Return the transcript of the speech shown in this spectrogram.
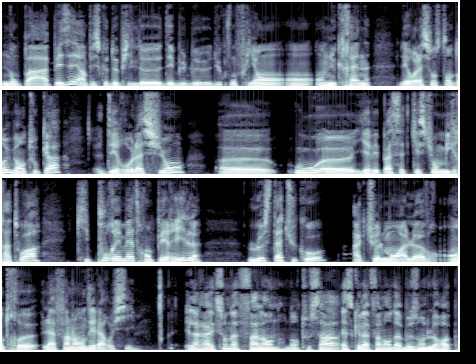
non pas apaisé, hein, puisque depuis le début du conflit en, Ukraine, les relations sont tendues, mais en tout cas des relations euh, où euh, il n'y avait pas cette question migratoire qui pourrait mettre en péril le statu quo actuellement à l'œuvre entre la Finlande et la Russie. Et la réaction de la Finlande dans tout ça, est-ce que la Finlande a besoin de l'Europe?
